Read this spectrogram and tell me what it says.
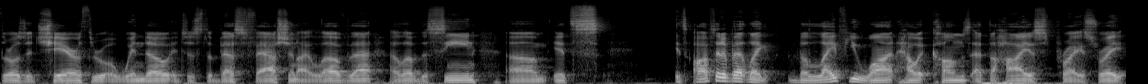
throws a chair through a window. It's just the best fashion. I love that. I love the scene. Um, it's it's often about like the life you want, how it comes at the highest price, right?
